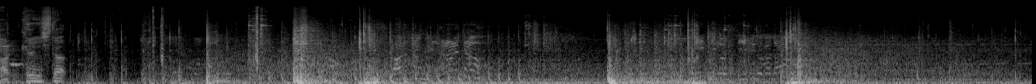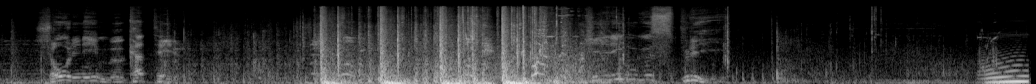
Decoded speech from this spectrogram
発見した勝利に向かっている。キリングスプリー。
